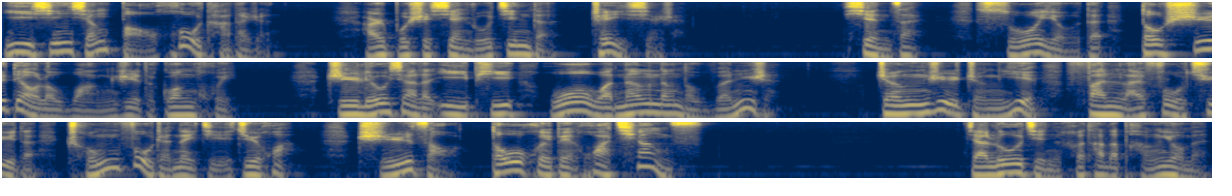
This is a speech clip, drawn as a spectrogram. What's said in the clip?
一心想保护她的人，而不是现如今的这些人。现在，所有的都失掉了往日的光辉，只留下了一批窝窝囊囊的文人。整日整夜翻来覆去的重复着那几句话，迟早都会被话呛死。贾卢锦和他的朋友们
